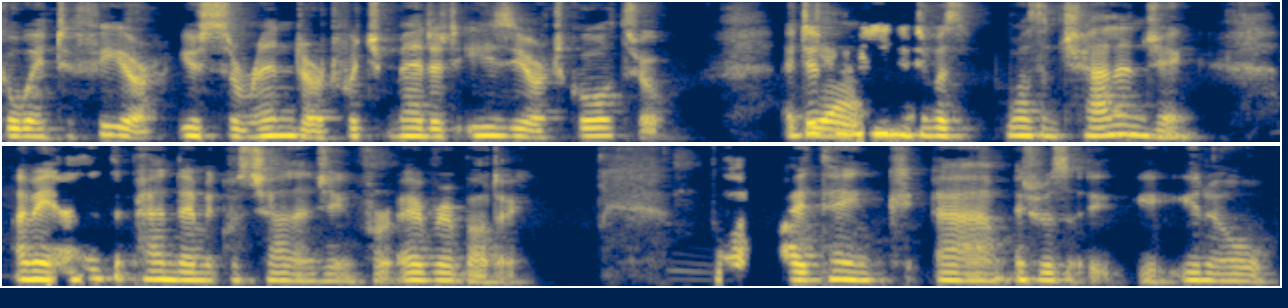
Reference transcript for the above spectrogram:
go into fear. You surrendered, which made it easier to go through. It didn't yeah mean it was wasn't challenging. I mean, I think the pandemic was challenging for everybody. But I think um, it was, you know,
